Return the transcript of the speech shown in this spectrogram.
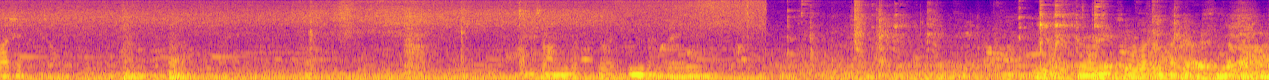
맛있죠? 감사합니다. 고맙습니다. 네. 이것은 재활용하지 않습니다.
